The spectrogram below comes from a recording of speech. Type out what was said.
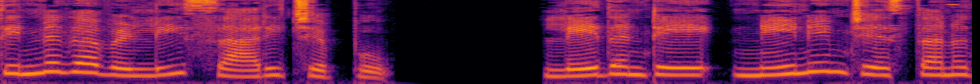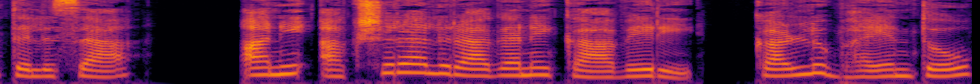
తిన్నగా వెళ్ళి సారీ చెప్పు. లేదంటే నేనేం చేస్తానో తెలుసా? అని అక్షరాలు రాగానే కావేరి కళ్ళు భయంతో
